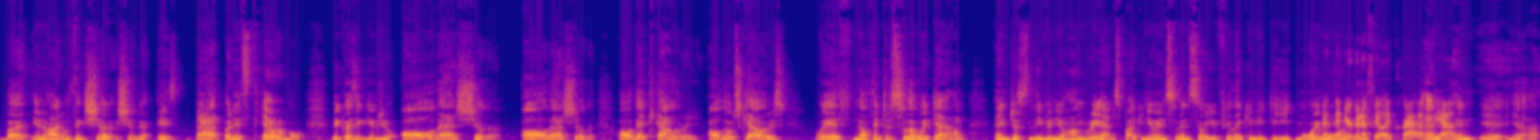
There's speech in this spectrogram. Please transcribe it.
but you know, I don't think sugar, sugar is bad, but it's terrible because it gives you all that sugar, all that sugar, all that calorie, all those calories with nothing to slow it down. And just leaving you hungry and spiking your insulin, so you feel like you need to eat more and, more And then you're gonna feel like crap. and, yeah, and yeah, yeah,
